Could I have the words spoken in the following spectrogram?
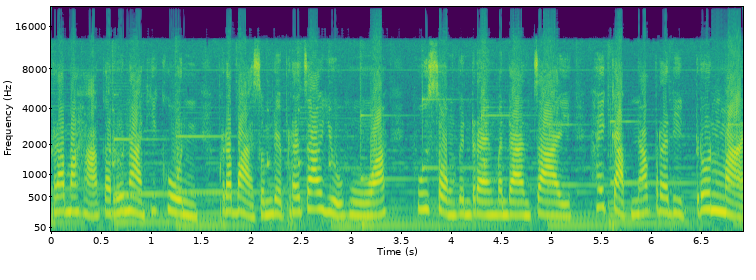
พระมหากรุณาธิคุณ พระบาทสมเด็จพระเจ้าอยู่หัว ผู้ทรงเป็นแรงบันดาลใจให้กับนักประดิษฐ์รุ่นใหม่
